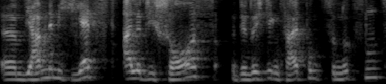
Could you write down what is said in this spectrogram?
Ähm, wir haben nämlich jetzt alle die Chance, den richtigen Zeitpunkt zu nutzen.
